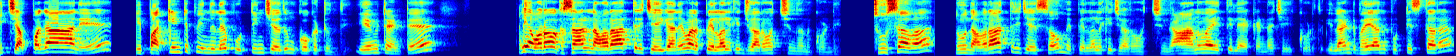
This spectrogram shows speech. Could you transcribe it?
ఈ చెప్పగానే ఈ పక్కింటి పిన్నులే పుట్టించేది ఇంకొకటి ఉంది. ఏమిటంటే ఎవరో ఒకసారి నవరాత్రి చేయగానే వాళ్ళ పిల్లలకి జ్వరం వచ్చింది అనుకోండి చూసావా? నువ్వు నవరాత్రి చేసావు మీ పిల్లలకి జ్వరం వచ్చింది. ఆనవాయితీ లేకుండా చేయకూడదు. ఇలాంటి భయాలు పుట్టిస్తారా?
